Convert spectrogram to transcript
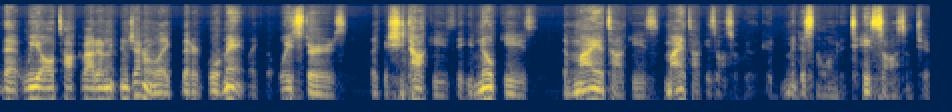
that we all talk about in, in general, like that are gourmet, like the oysters, like the shiitakes, the enokis, the maitakes. Maitake is also really good medicinal one, but it tastes awesome too.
